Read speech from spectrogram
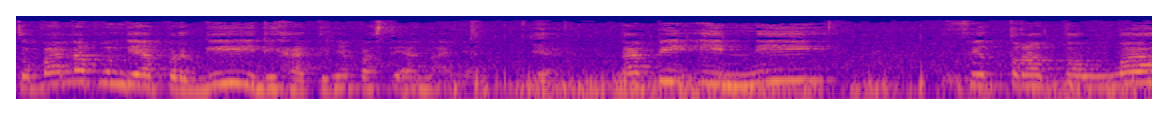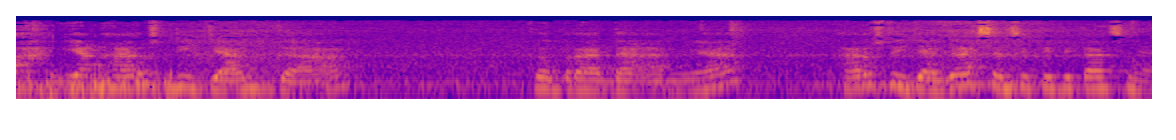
ke mana pun dia pergi di hatinya pasti anaknya. Ya. Tapi ini fitratullah yang harus dijaga keberadaannya, harus dijaga sensitivitasnya.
